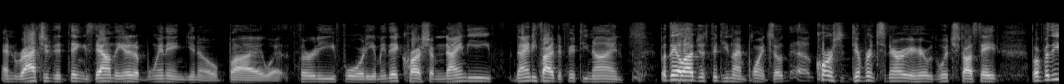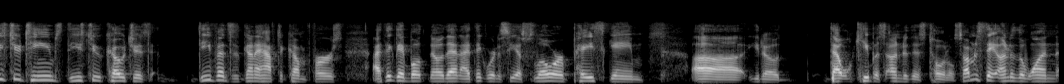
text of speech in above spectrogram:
and ratcheted things down. They ended up winning, you know, by what 30, 40. I mean, they crushed them 90, 95 to 59, but they allowed just 59 points. So of course, different scenario here with Wichita State. But for these two teams, these two coaches, defense is going to have to come first. I think they both know that. And I think we're going to see a slower pace game. Uh, you know, that will keep us under this total. So I'm going to stay under the one.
